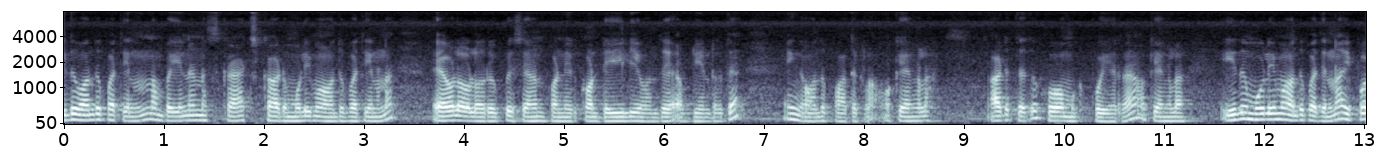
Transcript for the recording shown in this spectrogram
இது வந்து பார்த்திங்கன்னா நம்ம என்னென்ன ஸ்க்ராட்ச் கார்டு மூலிமா வந்து பார்த்திங்கன்னா எவ்வளோ எவ்வளோ ருப்பீஸ் ஏர்ன் பண்ணியிருக்கோம் டெய்லி வந்து அப்படின்றத இங்கே வந்து பார்த்துக்கலாம். ஓகேங்களா அடுத்தது ஹோமுக்கு போயிடுறேன். ஓகேங்களா இது மூலிமா வந்து பார்த்திங்கன்னா இப்போ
